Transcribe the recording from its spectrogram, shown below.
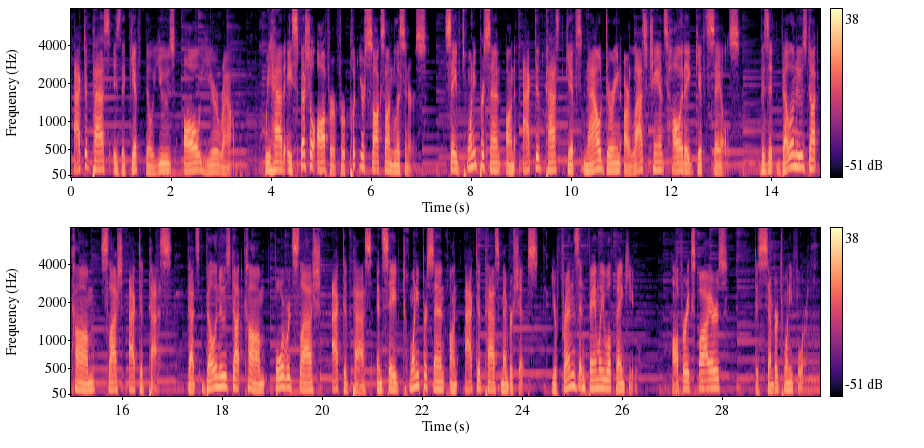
Active Pass is the gift they'll use all year round. We have a special offer for Put Your Socks On listeners. Save 20% on Active Pass gifts now during our last chance holiday gift sales. Visit velonews.com slash ActivePass that's velonews.com forward slash ActivePass and save 20% on active pass memberships. Your friends and family will thank you. Offer expires December 24th.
